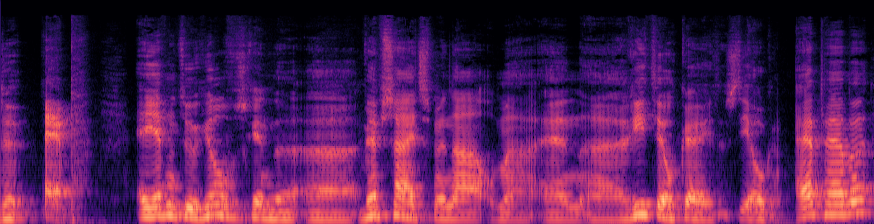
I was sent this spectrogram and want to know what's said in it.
de app. En je hebt natuurlijk heel veel verschillende eh, websites met name en eh retailketens die ook een app hebben.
